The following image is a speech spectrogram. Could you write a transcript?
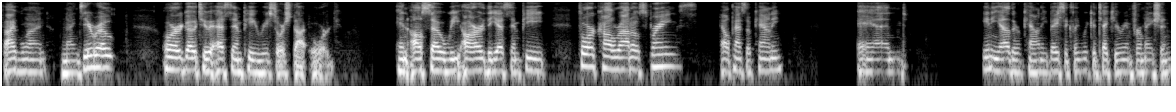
5190 or go to smpresource.org. And also, we are the SMP for Colorado Springs, El Paso County, and any other county. Basically, we could take your information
